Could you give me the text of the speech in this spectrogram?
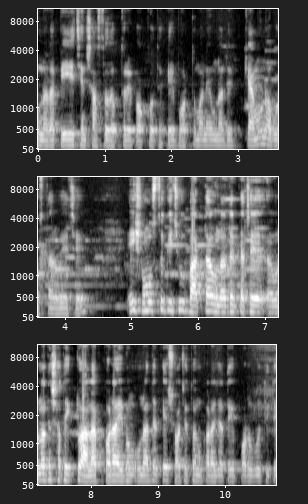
ওনারা পেয়েছেন স্বাস্থ্য দপ্তরের পক্ষ থেকে, বর্তমানে ওনাদের কেমন অবস্থা রয়েছে। এই সমস্ত কিছু বার্তা ওনাদের কাছে, ওনাদের সাথে একটু আলাপ করা এবং ওনাদেরকে সচেতন করা যাতে পরবর্তীতে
